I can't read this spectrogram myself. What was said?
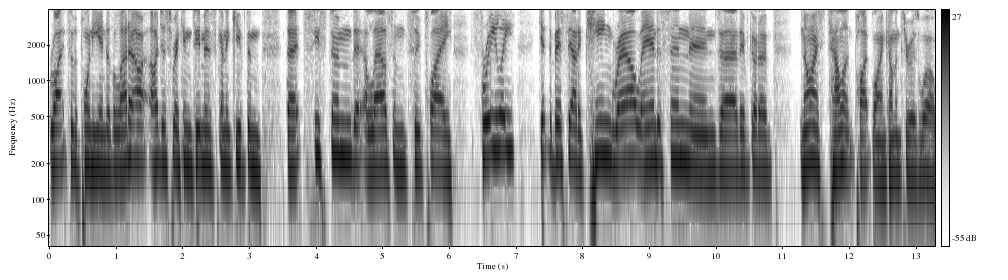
right to the pointy end of the ladder. I, I just reckon Dimma's going to give them that system that allows them to play freely, get the best out of King, Rowell, Anderson, and uh, they've got a nice talent pipeline coming through as well.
